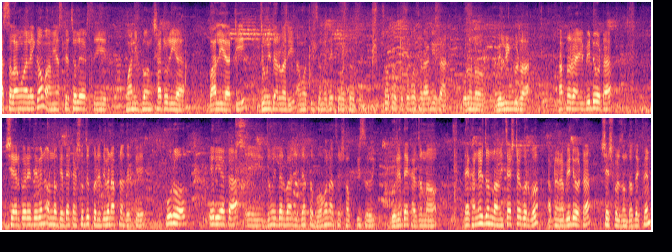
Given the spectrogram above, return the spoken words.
আসসালামু আলাইকুম, আমি আজকে চলে আসছি মানিকগঞ্জ সাটুরিয়া বালিয়াটি জমিদার বাড়ি। আমার পিছনে দেখতে পাচ্ছেন, শত শত বছর আগেকার পুরনো বিল্ডিংগুলো। আপনারা এই ভিডিওটা শেয়ার করে দেবেন, অন্যকে দেখার সুযোগ করে দেবেন। আপনাদেরকে পুরো এরিয়াটা, এই জমিদার বাড়ির যত ভবন আছে সব কিছুই ঘুরে দেখার জন্য, দেখানোর জন্য আমি চেষ্টা করব। আপনারা ভিডিওটা শেষ পর্যন্ত দেখবেন।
